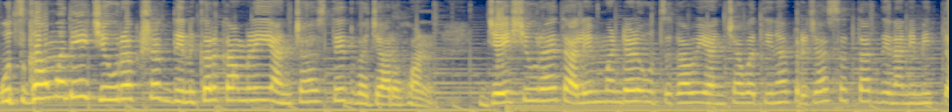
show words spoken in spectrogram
उचगावमध्ये जीवरक्षक दिनकर कांबळे यांच्या हस्ते ध्वजारोहण. जय शिवराय तालीम मंडळ उचगाव यांच्या वतीनं प्रजासत्ताक दिनानिमित्त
